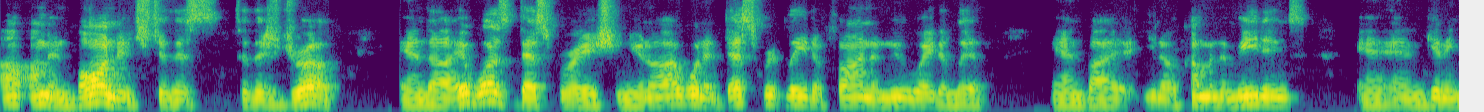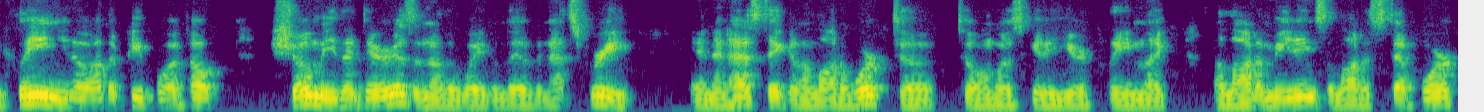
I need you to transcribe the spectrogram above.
I'm in bondage to this to this drug, and uh, it was desperation. You know, I wanted desperately to find a new way to live, and by you know coming to meetings and, and getting clean, you know, other people have helped show me that there is another way to live, and that's free. And it has taken a lot of work to to almost get a year clean, like a lot of meetings, a lot of step work,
